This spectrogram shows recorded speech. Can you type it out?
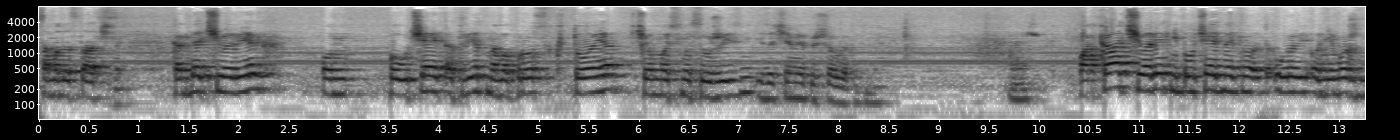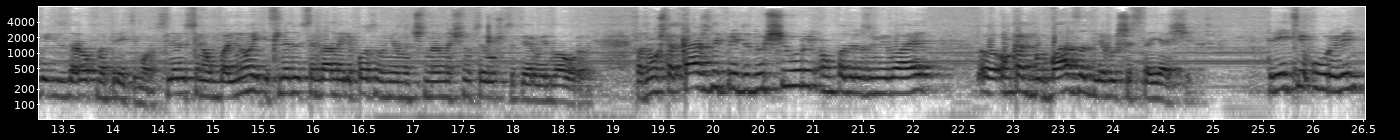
Самодостаточность. Когда человек, он получает ответ на вопрос, кто я, в чем мой смысл жизни и зачем я пришел в этот мир. Понимаешь? Пока человек не получает на этот уровень, он не может быть здоров на третьем уровне. Следовательно, он больной, и следовательно, рано или поздно у него начнутся рушиться первые два уровня. Потому что каждый предыдущий уровень, он подразумевает, э, он как бы база для вышестоящих. Третий уровень,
